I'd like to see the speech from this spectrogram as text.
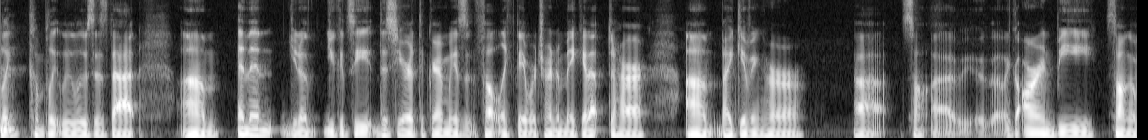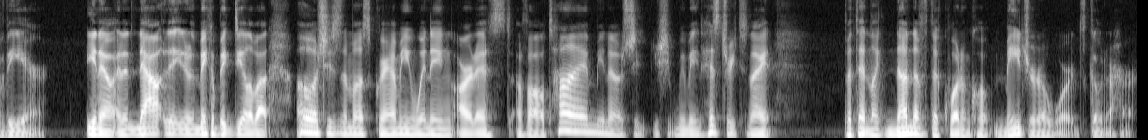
like completely loses that. Um and then, you know, you could see this year at the Grammys it felt like they were trying to make it up to her um by giving her uh song uh, like R&B song of the year you know and now you know make a big deal about oh she's the most grammy winning artist of all time you know she, she we made history tonight. But then like none of the quote unquote major awards go to her.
